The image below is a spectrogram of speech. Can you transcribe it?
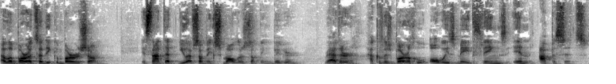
Ela Barat Tzadikim Bar It's not that you have something smaller, something bigger. Rather, HaKadosh Baruch Hu always made things in opposites.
